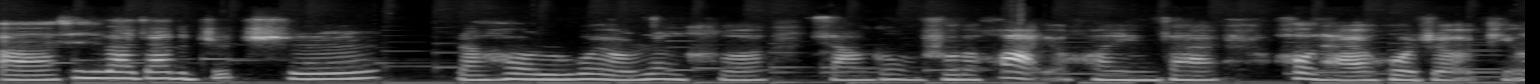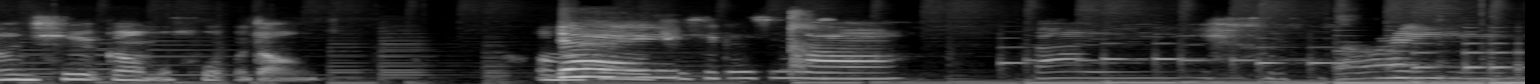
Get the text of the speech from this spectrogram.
啊，谢谢大家的支持。然后如果有任何想要跟我们说的话，也欢迎在后台或者评论区跟我们互动。我们会持续更新啦，拜。拜。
